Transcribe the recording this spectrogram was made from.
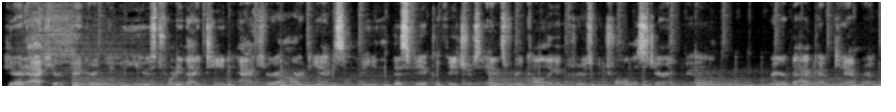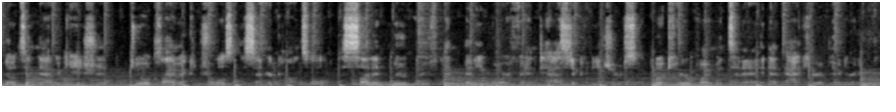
Here at Acura Pickering, we have used 2019 Acura RDX Elite. This vehicle features hands-free calling and cruise control on the steering wheel, rear backup camera, built-in navigation, dual climate controls in the center console, a sun and moon roof, and many more fantastic features. So book your appointment today at Acura Pickering.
